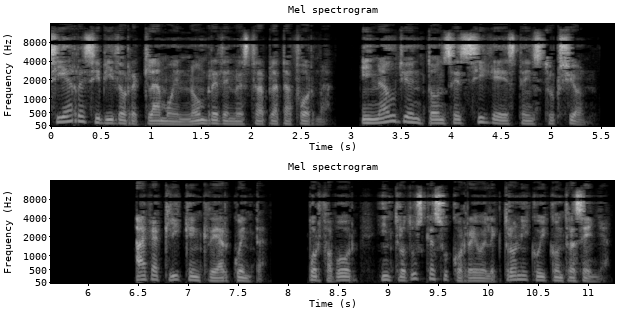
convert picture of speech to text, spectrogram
Si ha recibido reclamo en nombre de nuestra plataforma, InAudio entonces sigue esta instrucción. Haga clic en Crear cuenta. Por favor, introduzca su correo electrónico y contraseña.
